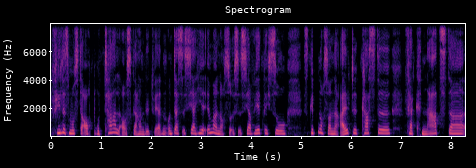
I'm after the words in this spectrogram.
Vieles musste auch brutal ausgehandelt werden und das ist ja hier immer noch so. Es ist ja wirklich so, es gibt noch so eine alte Kaste verknarzter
